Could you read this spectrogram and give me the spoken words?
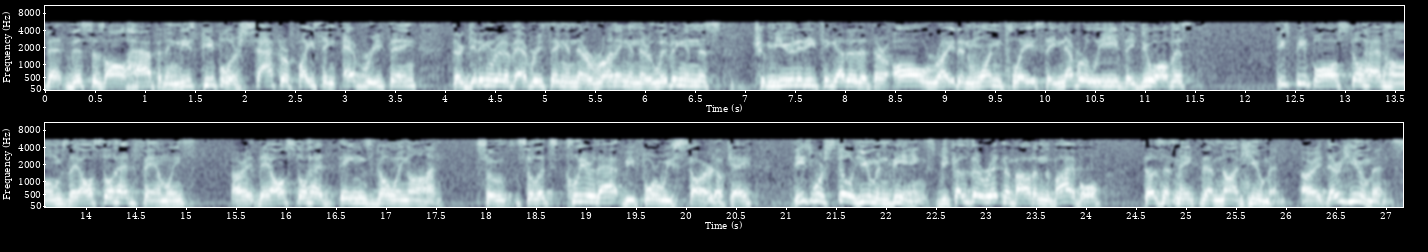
that this is all happening. These people are sacrificing everything. They're getting rid of everything and they're running and they're living in this community together that they're all right in one place. They never leave. They do all this. These people all still had homes. They all still had families. All right. They all still had things going on. So, so let's clear that before we start, okay? These were still human beings. Because they're written about in the Bible doesn't make them not human. Alright, they're humans.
